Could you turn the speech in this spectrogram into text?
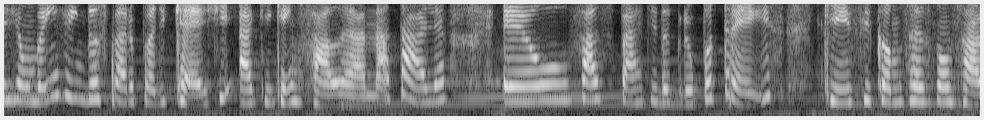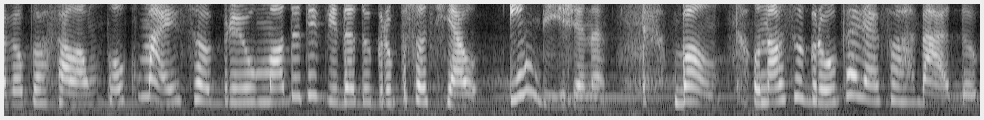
Sejam bem-vindos para o podcast. Aqui quem fala é a Natália. Eu faço parte do grupo 3, que ficamos responsável por falar um pouco mais sobre o modo de vida do grupo social indígena. Bom, o nosso grupo ele é formado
